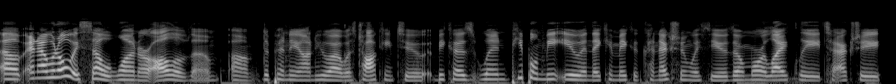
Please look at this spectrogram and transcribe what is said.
um, and I would always sell one or all of them, um, depending on who I was talking to, because when people meet you and they can make a connection with you, they're more likely to actually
